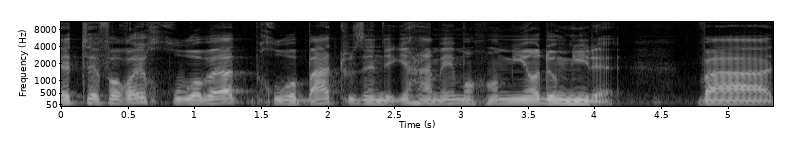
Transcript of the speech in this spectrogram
اتفاقای خوب و بد خوب و بد تو زندگی همه ماها میاد و میره. و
